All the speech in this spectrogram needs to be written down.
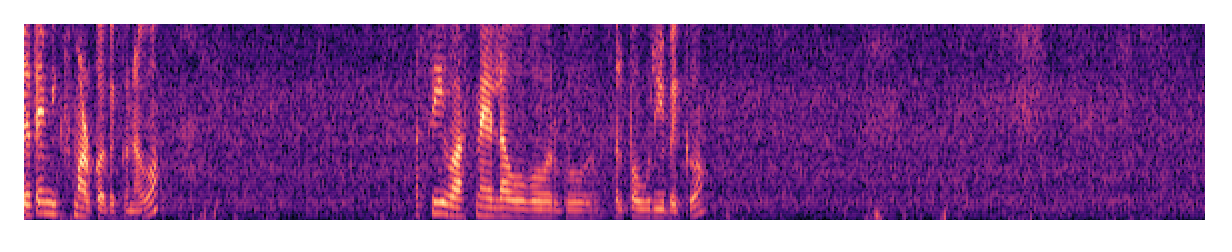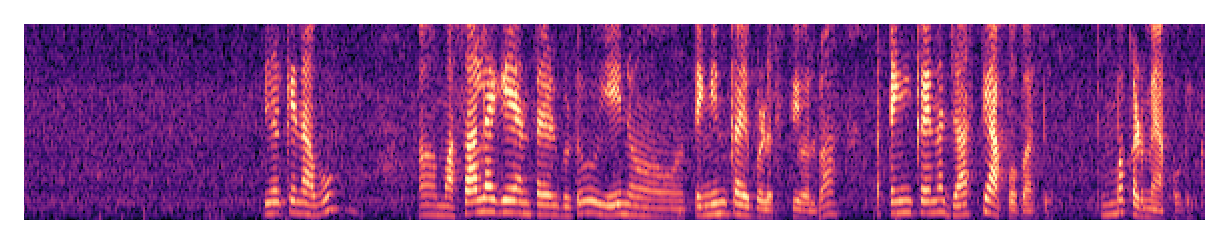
ಜೊತೆ ಮಿಕ್ಸ್ ಮಾಡ್ಕೋಬೇಕು ನಾವು. ಹಸಿ ವಾಸನೆ ಎಲ್ಲ ಹೋಗೋವರೆಗೂ ಸ್ವಲ್ಪ ಉರಿಬೇಕು. ಇದಕ್ಕೆ ನಾವು ಮಸಾಲೆಗೆ ಅಂತ ಹೇಳ್ಬಿಟ್ಟು ಏನು ತೆಂಗಿನಕಾಯಿ ಬಳಸ್ತೀವಲ್ವ? ಆ ತೆಂಗಿನಕಾಯಿನ ಜಾಸ್ತಿ ಹಾಕ್ಕೋಬಾರ್ದು ತುಂಬ ಕಡಿಮೆ ಹಾಕ್ಕೋಬೇಕು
